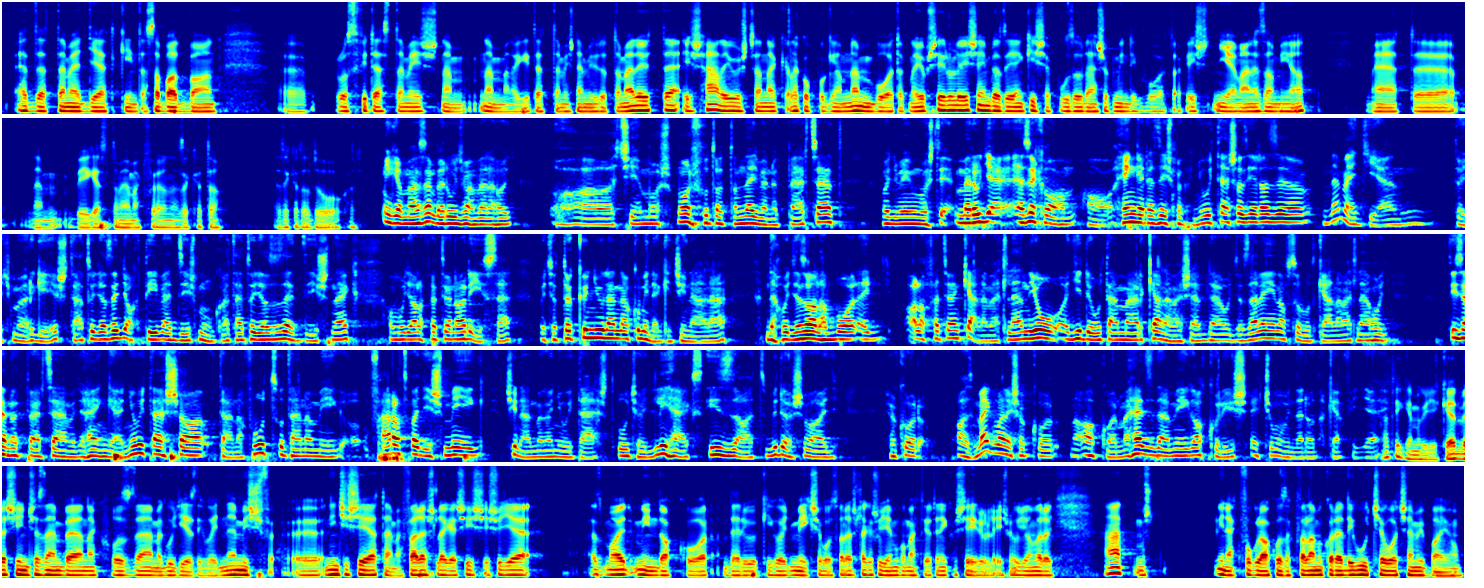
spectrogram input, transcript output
edzettem egyet kint a szabadban, crossfiteztem, és nem, nem melegítettem, és nem nyújtottam előtte, és hála jó Istennek lekopogjam nem voltak nagyobb sérüléseim, de az ilyen kisebb húzódások mindig voltak, és nyilván ez amiatt, mert nem végeztem el megfelelően ezeket a, ezeket a dolgokat. Igen, mert az ember úgy van vele, hogy oh, most, most futottam 45 percet, hogy még most, mert ugye ezek a, a hengerezés, meg a nyújtás azért az nem egy ilyen tötymörgés, tehát hogy az egy aktív edzés munka, tehát hogy az az edzésnek amúgy alapvetően a része, vagy ha tök könnyű lenne, akkor mindenki csinálná, de hogy az alapból egy alapvetően kellemetlen, jó, egy idő után már kellemesebb, de hogy az elején abszolút kellemetlen, hogy 15 perc elmegy a henger nyújtással, utána futsz, utána még fáradt vagy, és még csináld meg a nyújtást. Úgyhogy lihex, izzat, büdös vagy, és akkor az megvan, és akkor, na, akkor mehetsz, de még akkor is egy csomó mindenre oda kell figyelni. Hát igen, meg ugye kedves sincs az embernek hozzá, meg úgy érzi, hogy nem is, nincs is értelme, felesleges is, és ugye ez majd mind akkor derül ki, hogy mégse volt felesleges, ugye amikor megtörténik a sérülés. Mert ugyan vele, hogy hát most minek foglalkozok vele, amikor eddig úgyse volt semmi bajom.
